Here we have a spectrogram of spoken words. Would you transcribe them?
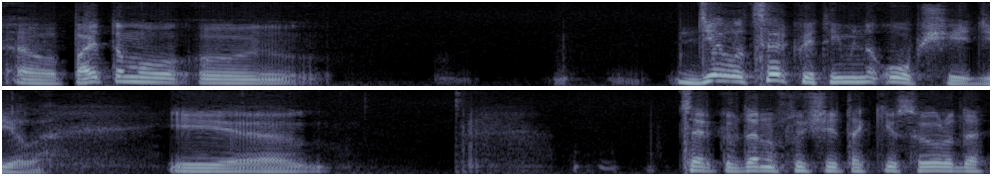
Э, поэтому дело церкви – это именно общее дело. И церковь в данном случае таким своего рода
